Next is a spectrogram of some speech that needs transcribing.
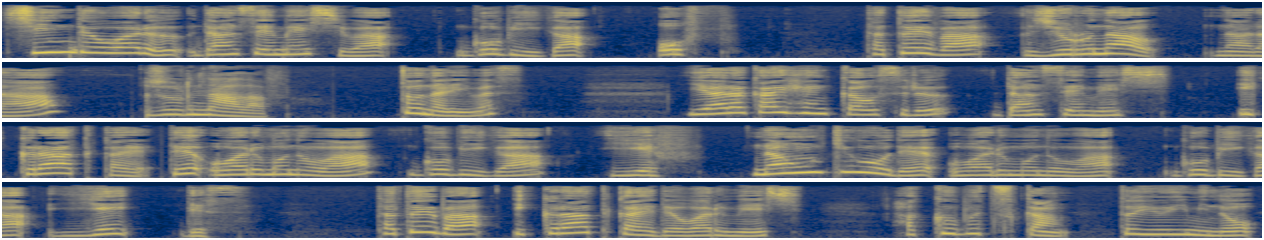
死んで終わる男性名詞は語尾がオフ。例えば、ジュルナウなら、ジュルナラフとなります。柔らかい変化をする男性名詞、いくらとかえで終わるものは語尾がイエフ。ナウン記号で終わるものは語尾がイエイです。例えば、いくらとかえで終わる名詞、博物館という意味の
